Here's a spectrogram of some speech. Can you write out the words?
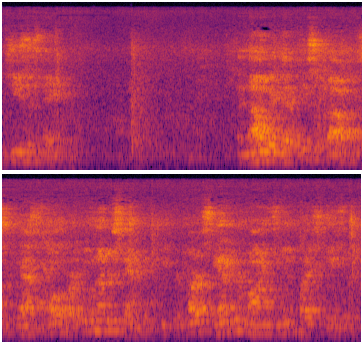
In Jesus' name. And now may that peace of God which surpasses all of our human understanding keep your hearts and your minds in Christ Jesus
